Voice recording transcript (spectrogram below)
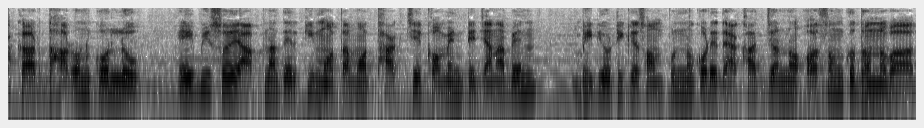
আকার ধারণ করল, এই বিষয়ে আপনাদের কি মতামত থাকছে কমেন্টে জানাবেন। ভিডিওটিকে সম্পূর্ণ করে দেখার জন্য অসংখ্য ধন্যবাদ।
